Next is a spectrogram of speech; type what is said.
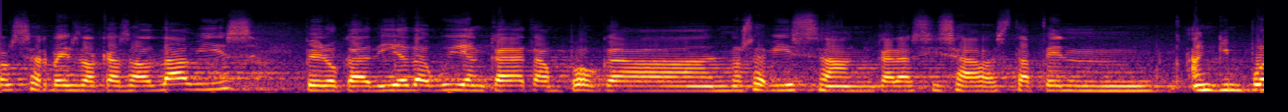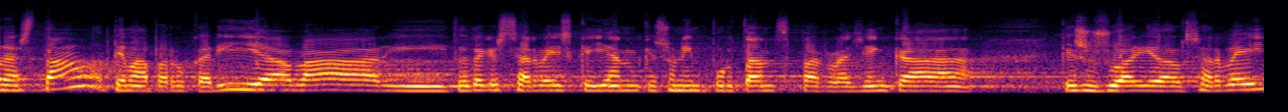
als serveis del casal d'avis, però que a dia d'avui encara tampoc eh, no s'ha vist encara si s'està fent, en quin punt està, el tema de perruqueria, bar i tots aquests serveis que hi ha que són importants per la gent que, que és usuària del servei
